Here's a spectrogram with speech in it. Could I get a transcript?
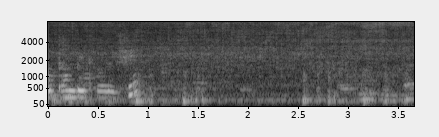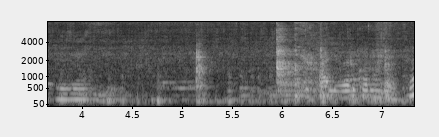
कोथिंबीर थोडीशी खालीवर करून घ्यायचं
